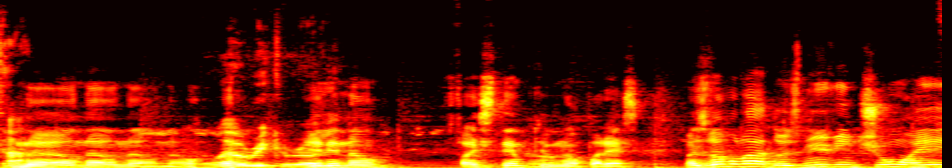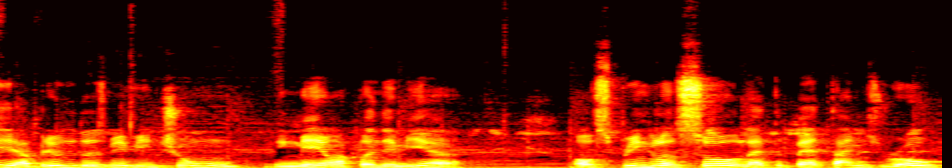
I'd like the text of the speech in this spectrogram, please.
Tá. Não, não, não, não. Não é o Rick Rubin. Ele não. Faz tempo que ele não aparece. Mas vamos lá, 2021 aí, abril de 2021, em meio a uma pandemia, Offspring lançou Let the Bad Times Roll,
